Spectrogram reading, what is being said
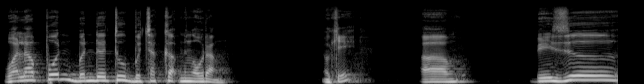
walaupun benda tu bercakap dengan orang. Okay. Um, beza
